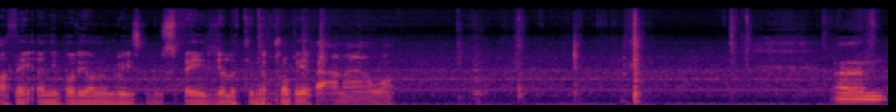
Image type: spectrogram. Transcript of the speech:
I think anybody on a reasonable speed you're looking at probably about an hour. Um,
